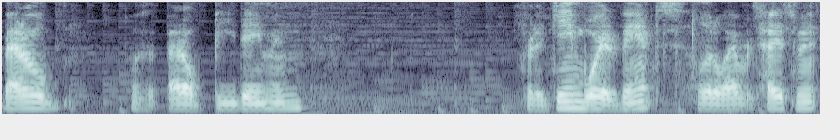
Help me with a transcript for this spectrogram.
Battle, was it Battle Beaming for the Game Boy Advance, a little advertisement.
